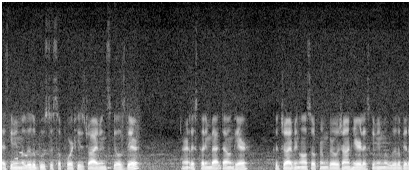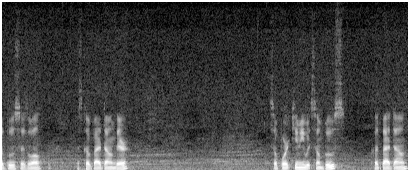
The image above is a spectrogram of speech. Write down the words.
Let's give him a little boost to support his driving skills there. Alright, let's cut him back down here. Good driving also from Grosjean here. Let's give him a little bit of boost as well. Let's cut back down there. support Kimi with some boost. Cut that down.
